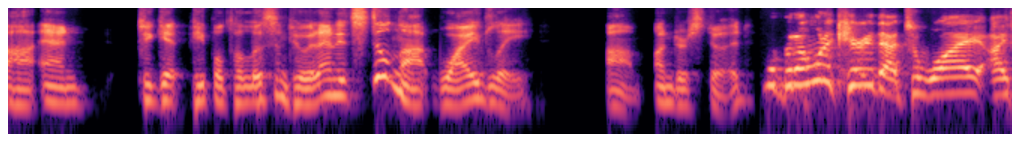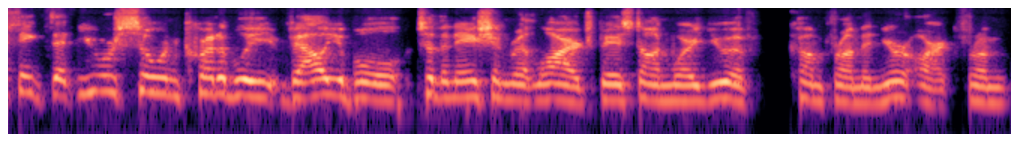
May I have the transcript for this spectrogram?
uh, and to get people to listen to it. And it's still not widely um, understood. Well, but I want to carry that to why I think that you are so incredibly valuable to the nation writ large, based on where you have come from in your arc, from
